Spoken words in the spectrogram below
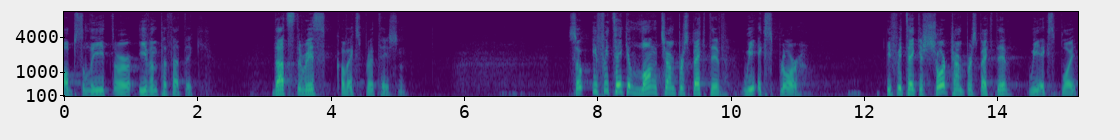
obsolete or even pathetic. That's the risk of exploitation. So if we take a long-term perspective, we explore. If we take a short-term perspective, we exploit.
